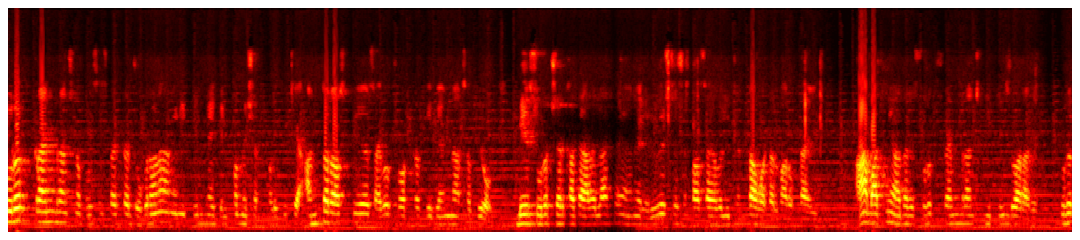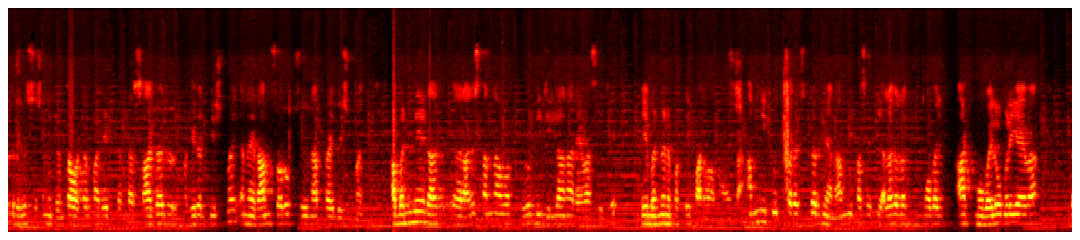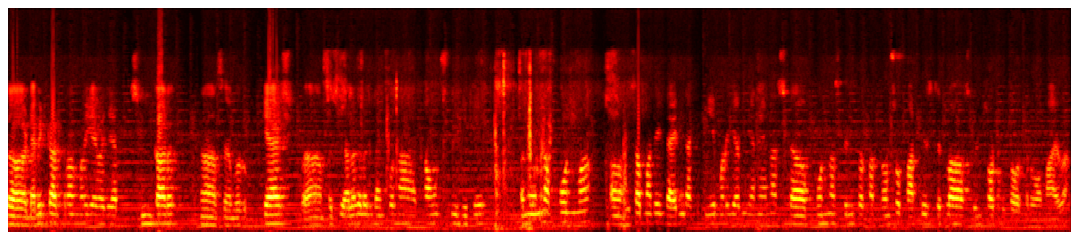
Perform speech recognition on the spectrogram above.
Surat crime બ્રાન્ચના police inspector Jograna અને એની ટીમને એક ઇન્ફોર્મેશન મળી હતી કે આંતરરાષ્ટ્રીય સાયબર ફ્રોડ કરતી ગેંગના સભ્યો બે સુરત શહેર ખાતે આવેલા છે અને રેલવે સ્ટેશન પાસે આવેલી જનતા હોટલમાં રોકાયેલ છે. આ બાતમી આધારે સુરત ક્રાઇમ બ્રાન્ચની ટીમ દ્વારા સુરત રેલવે સ્ટેશનની જનતા હોટલમાં રેડ કરતા સાગર, ભગીરથ બિશ્નોઈ અને રામ સ્વરૂપ શિવનાથભાઈ બિશ્નોઈ આ બંને રાજ- રાજસ્થાનના વડોદરી જિલ્લાના રહેવાસી છે. એ બંનેને પકડી પાડવામાં આવ્યા હતા. આમની પૂછપરછ દરમિયાન આમની પાસેથી અલગ અલગ મોબાઈલ, આઠ મોબાઈલો મળી આવ્યા. ડેબિટ કાર્ડ ત્રણ મળી આવ્યા છે. સિમ કાર્ડ કેશ પછી અલગ અલગ બેંકોના એકાઉન્ટ્સની રીતે અને એમના ફોનમાં હિસાબ માટે એક ડાયરી રાખી હતી. એ મળી આવી અને એના ફોનના સ્ક્રીનશોટમાં ત્રણસો પાંત્રીસ જેટલા સ્ક્રીનશોટ રિકવર કરવામાં આવ્યા.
